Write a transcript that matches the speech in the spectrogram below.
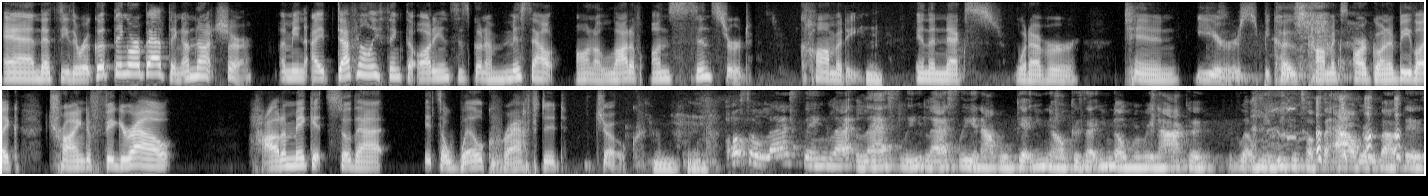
And that's either a good thing or a bad thing. I'm not sure. I mean, I definitely think the audience is going to miss out on a lot of uncensored comedy mm. in the next whatever 10 years because comics are going to be like trying to figure out how to make it so that it's a well crafted joke. Mm-hmm. Also, last thing, la- lastly, lastly, and I will get you know because uh, you know, Marina, I could. Well, I mean, we could talk for hours about this.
